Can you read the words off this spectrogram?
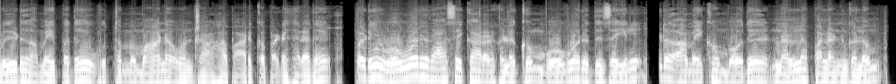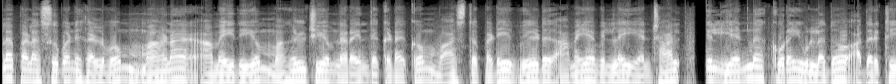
வீடு அமைப்பது உத்தமமான ஒன்றாக பார்க்கப்படுகிறது. இப்படி ஒவ்வொரு ராசிக்காரர்களுக்கும் ஒவ்வொரு திசையில் வீடு அமைக்கும் போது நல்ல பலன்களும் பல பல சுப நிகழ்வும் மன அமைதியும் மகிழ்ச்சியும் நிறைந்து கிடைக்கும். வாஸ்துப்படி வீடு அமையவில்லை என்றால் இதில் என்ன குறை உள்ளதோ அதற்கு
